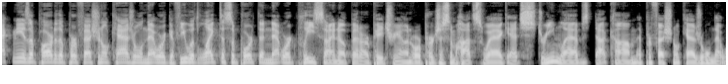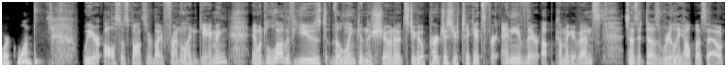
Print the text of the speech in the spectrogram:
Arachne is a part of the Professional Casual Network. If you would like to support the network, please sign up at our Patreon or purchase some hot swag at streamlabs.com at Professional Casual Network 1. We are also sponsored by Frontline Gaming and would love if you used the link in the show notes to go purchase your tickets for any of their upcoming events, since it does really help us out.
